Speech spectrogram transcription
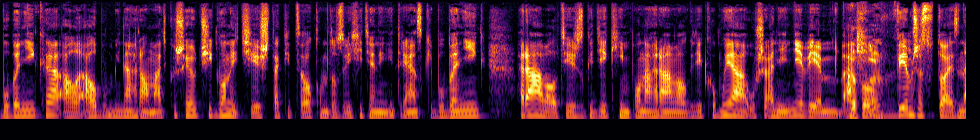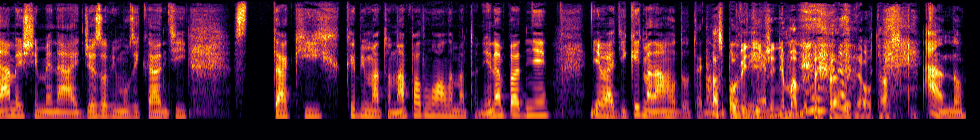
bubeníka, ale album mi nahral Maťko Ševčík. On je tiež taký celkom dosť vychytený nitrianský bubeník. Hrával tiež s kdekým, ponahrával kde komu. Ja už ani neviem. Ako, viem, že sú to aj známejšie mená, aj jazzoví muzikanti takých, keby ma to napadlo, ale ma to nenapadne. Nevadí, keď ma náhodou, tak Aspoň že nemáme pripravené otázky. Áno.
